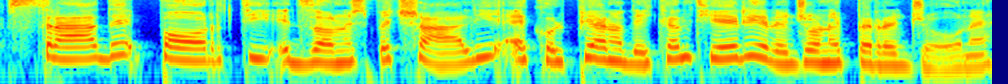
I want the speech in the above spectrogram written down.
strade, porti e zone speciali. Ecco il piano dei cantieri regione per regione.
